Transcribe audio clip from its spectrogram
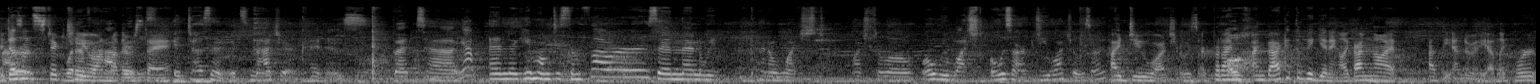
It doesn't matter stick to you on Mother's. Day. It doesn't. It's magic. It is. But uh, yeah, and I came home to some flowers, and then we kind of watched watched a little. Oh, we watched Ozark. Do you watch Ozark? I do watch Ozark, but I'm Oh. I'm back at the beginning. Like I'm not at the end of it yet. Like we're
